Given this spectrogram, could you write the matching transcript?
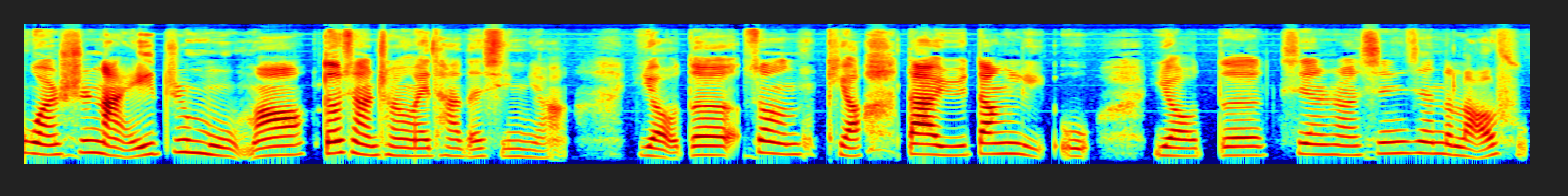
不管是哪一只母猫，都想成为它的新娘。有的送条大鱼当礼物，有的献上新鲜的老鼠，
